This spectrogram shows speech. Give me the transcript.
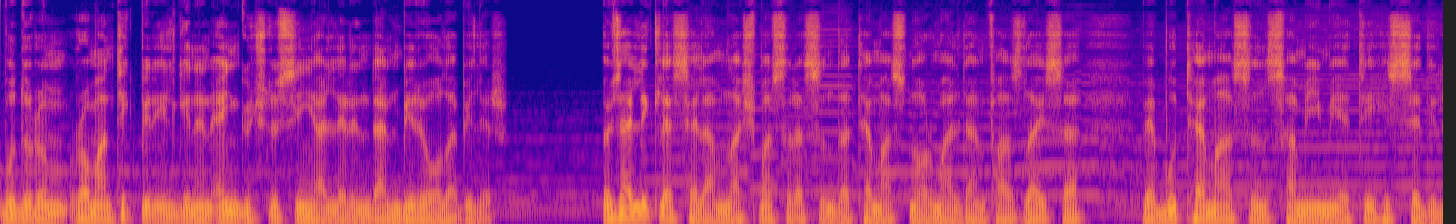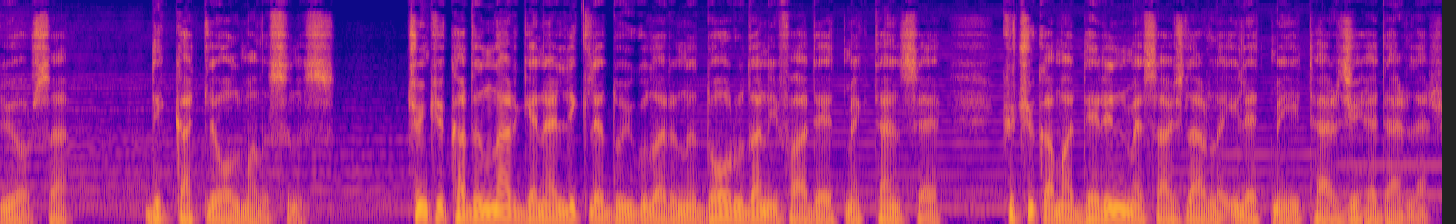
bu durum romantik bir ilginin en güçlü sinyallerinden biri olabilir. Özellikle selamlaşma sırasında temas normalden fazlaysa ve bu temasın samimiyeti hissediliyorsa, dikkatli olmalısınız. Çünkü kadınlar genellikle duygularını doğrudan ifade etmektense küçük ama derin mesajlarla iletmeyi tercih ederler.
